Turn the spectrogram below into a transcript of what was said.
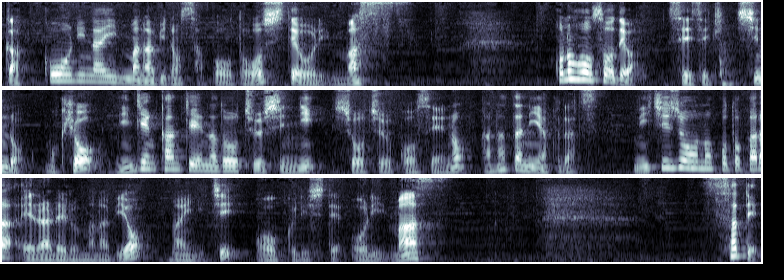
学校にない学びのサポートをしております。この放送では成績進路目標人間関係などを中心に小中高生のあなたに役立つ日常のことから得られる学びを毎日お送りしております。さて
